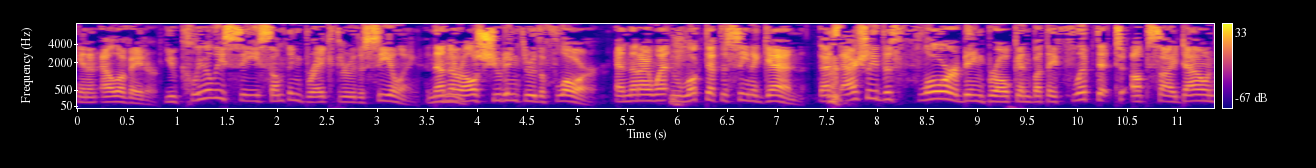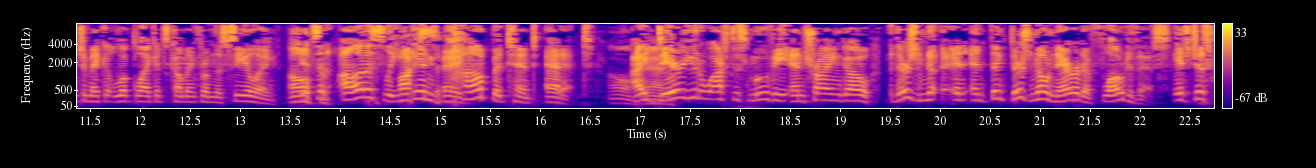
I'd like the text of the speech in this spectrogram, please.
in an elevator. You clearly see something break through the ceiling, and then they're hmm. all shooting through the floor. And then I went and looked at the scene again. That's hmm. actually this floor being broken, but they flipped it to upside down to make it look like it's coming from the ceiling. Oh, it's an honestly fuck's sake. incompetent edit. Oh, I dare you to watch this movie and try and go, there's no, and, and think there's no narrative flow to this. It's just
